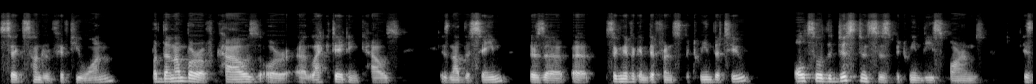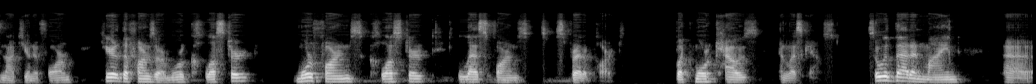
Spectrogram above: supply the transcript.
651 but the number of cows or uh, lactating cows is not the same. There's a, a, significant difference between the two. Also, the distances between these farms is not uniform. Here, the farms are more clustered, more farms clustered, less farms spread apart, but more cows and less cows. So with that in mind, uh,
